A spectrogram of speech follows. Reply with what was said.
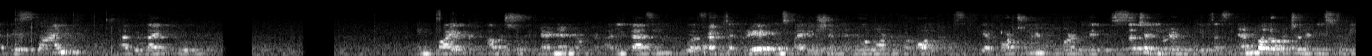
At this time, I would like to our superintendent, Dr. Ali Bazi, who has been a great inspiration and role model for all of us. We are fortunate to work with such a leader who gives us ample opportunities to be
